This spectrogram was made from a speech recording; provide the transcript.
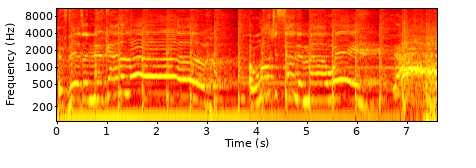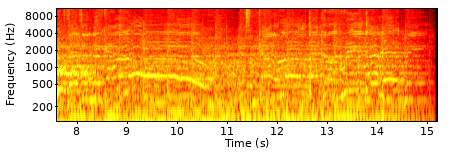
If there's a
